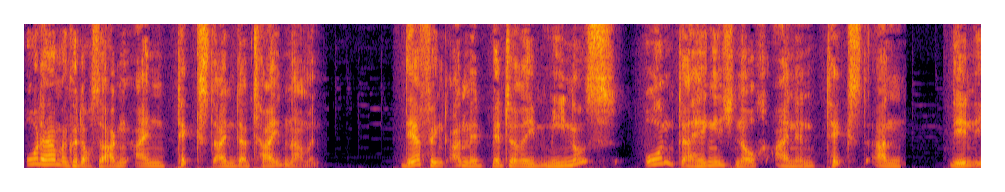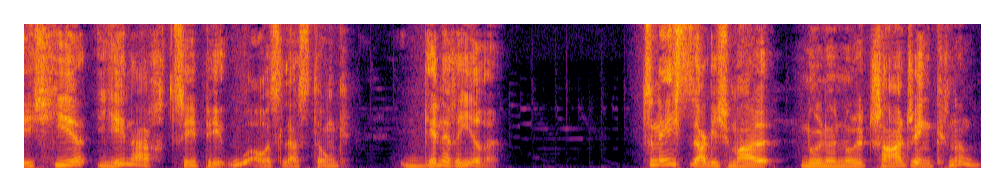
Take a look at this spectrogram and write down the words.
Oder man könnte auch sagen, einen Text, einen Dateinamen. Der fängt an mit Battery minus und da hänge ich noch einen Text an, den ich hier je nach CPU-Auslastung generiere. Zunächst sage ich mal 000 Charging. Ne?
